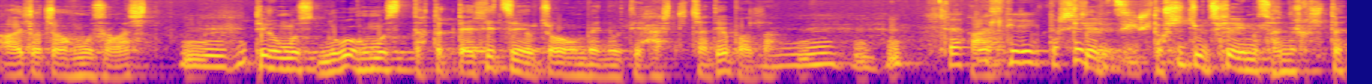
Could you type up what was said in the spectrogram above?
ойлгож байгаа хүмүүс байгаа шүү дээ. Тэр хүмүүс нөгөө хүмүүс дотор далицсан явж байгаа хүн байна уу гэдгийг харч чаа тэгээ болоо. За тэгвэл тэрийг туршиж үзэх туршиж үзэхээр юм сонирхолтой.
